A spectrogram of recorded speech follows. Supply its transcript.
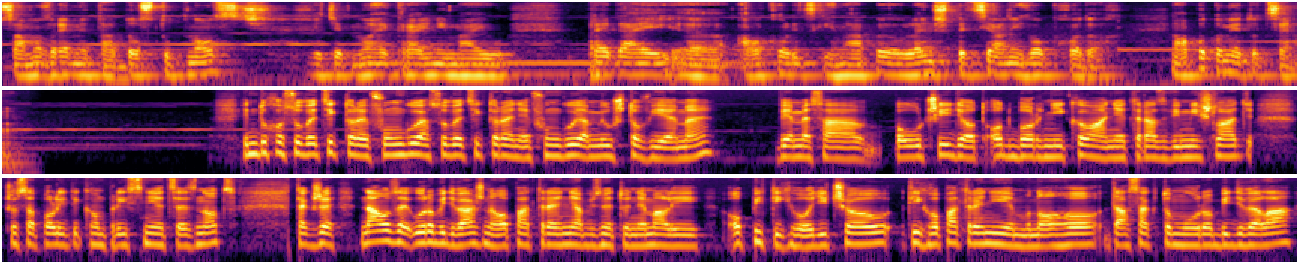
samozrejme tá dostupnosť. Viete, mnohé krajiny majú predaj e, alkoholických nápojov len v špeciálnych obchodoch. No a potom je to cena. Jednoducho sú veci, ktoré fungujú a sú veci, ktoré nefungujú a my už to vieme. Vieme sa poučiť od odborníkov a nie teraz vymýšľať, čo sa politikom prísnie cez noc. Takže naozaj urobiť vážne opatrenia, aby sme tu nemali opitých vodičov. Tých opatrení je mnoho, dá sa k tomu urobiť veľa.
